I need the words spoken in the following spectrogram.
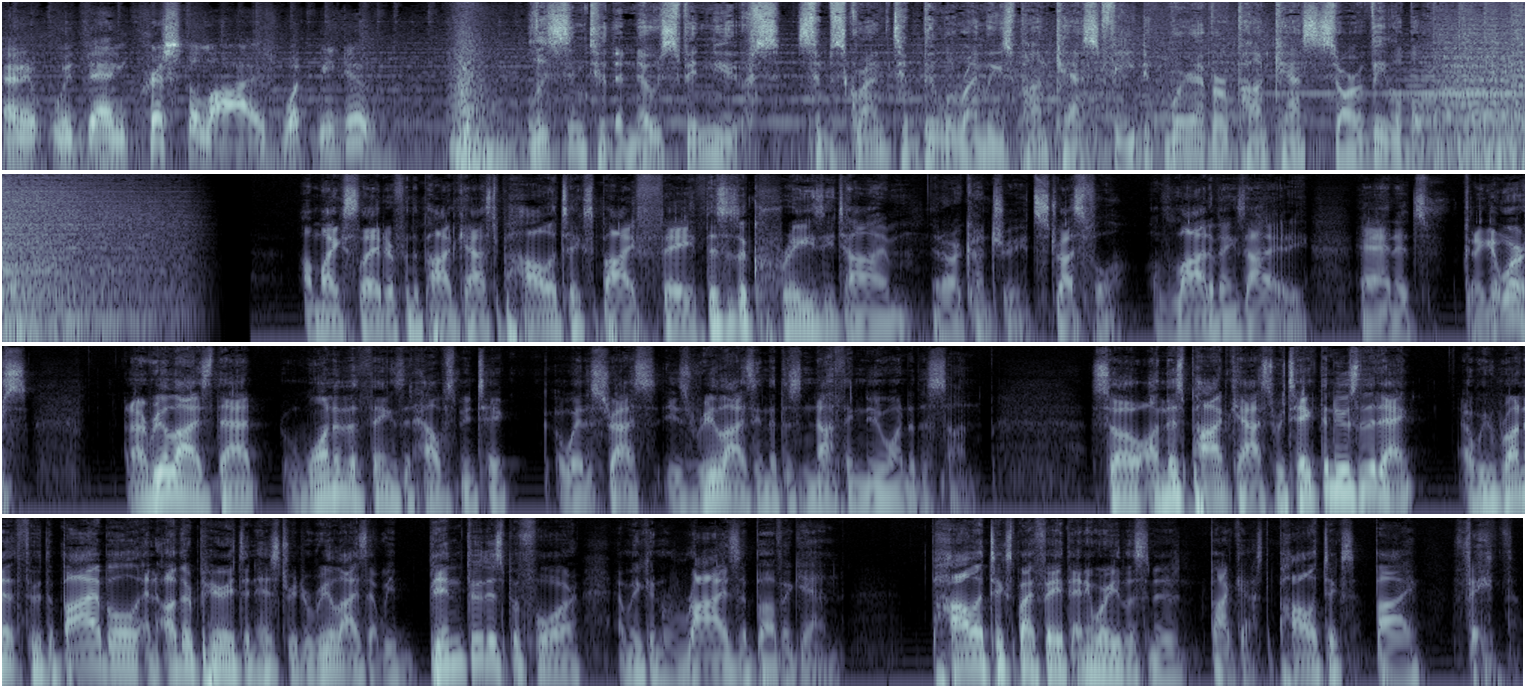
and it would then crystallize what we do. Listen to the No Spin News. Subscribe to Bill O'Reilly's podcast feed wherever podcasts are available. I'm Mike Slater from the podcast Politics by Faith. This is a crazy time in our country. It's stressful, a lot of anxiety, and it's going to get worse. And I realized that one of the things that helps me take away the stress is realizing that there's nothing new under the sun. So on this podcast, we take the news of the day and we run it through the Bible and other periods in history to realize that we've been through this before and we can rise above again. Politics by Faith, anywhere you listen to the podcast. Politics by Faith.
